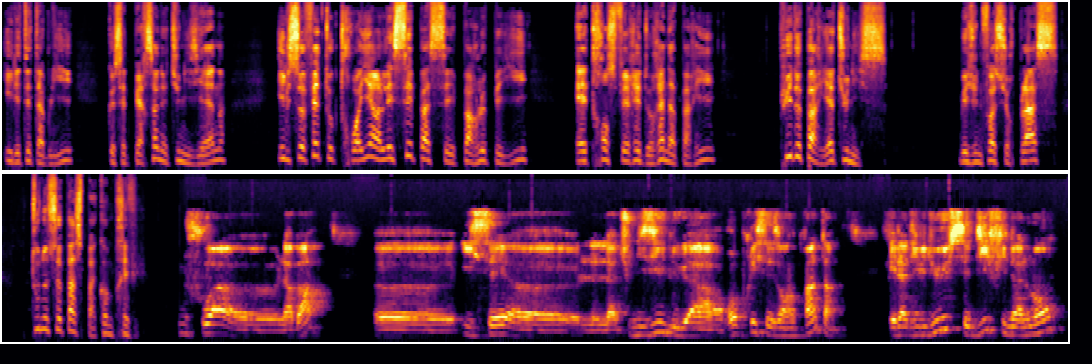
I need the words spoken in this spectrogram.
Il est établi que cette personne est tunisienne. Il se fait octroyer un laissez-passer par le pays, est transféré de Rennes à Paris, puis de Paris à Tunis. Mais une fois sur place, tout ne se passe pas comme prévu. Une fois euh, là-bas, euh, il euh, la Tunisie lui a repris ses empreintes et l'individu s'est dit finalement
